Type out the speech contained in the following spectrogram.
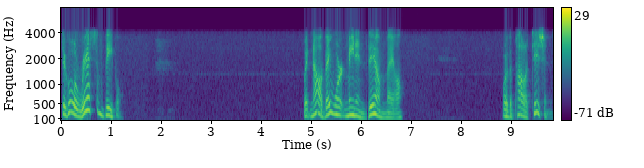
to go arrest some people. But no, they weren't meaning them, Mel, or the politicians.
